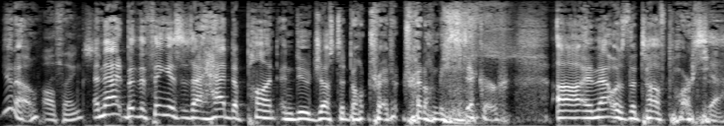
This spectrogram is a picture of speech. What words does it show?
You know, all things. And that, but the thing is, is I had to punt and do just a "Don't tread tread on me" sticker, uh, and that was the tough part. Yeah.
